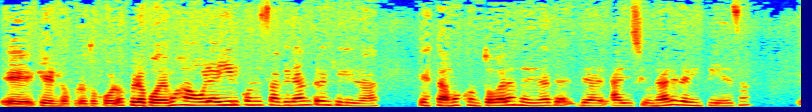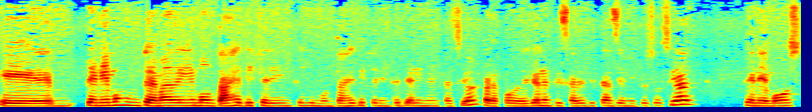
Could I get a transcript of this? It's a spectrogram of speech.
eh, que en los protocolos, pero podemos ahora ir con esa gran tranquilidad que estamos con todas las medidas de, adicionales de limpieza. Eh, tenemos un tema de montajes diferentes y montajes diferentes de alimentación para poder garantizar el distanciamiento social. Tenemos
